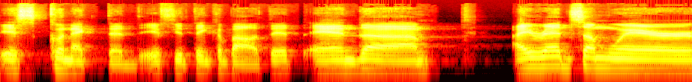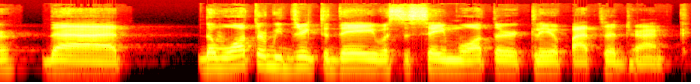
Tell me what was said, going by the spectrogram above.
is connected if you think about it. And uh, i read somewhere that the water we drink today was the same water cleopatra drank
